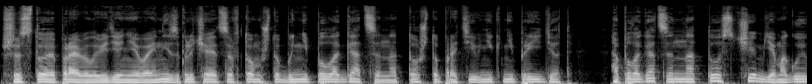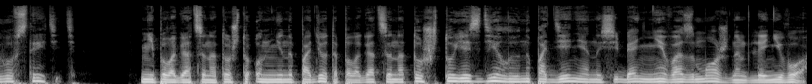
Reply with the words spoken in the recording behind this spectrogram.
Шестое правило ведения войны заключается в том, чтобы не полагаться на то, что противник не придет – а полагаться на то, с чем я могу его встретить. Не полагаться на то, что он не нападет, а полагаться на то, что я сделаю нападение на себя невозможным для него.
